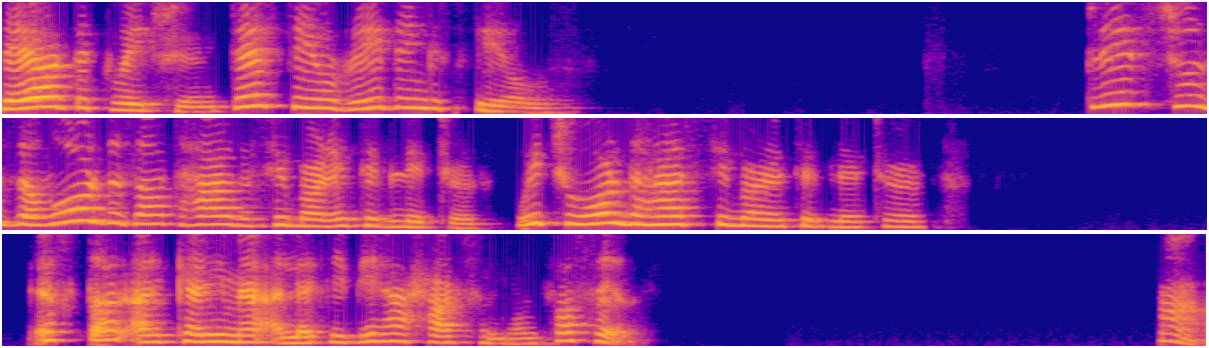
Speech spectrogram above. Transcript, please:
third question. Test your reading skills. Please choose the word that has a separated letter. Which word has separated letter? اختر الكلمة التي بها حرف منفصل. Huh.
